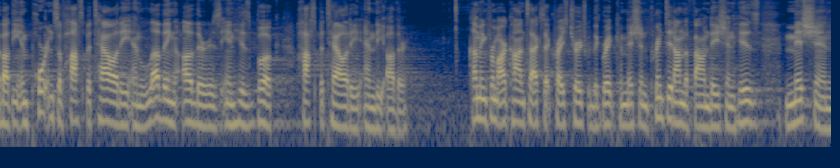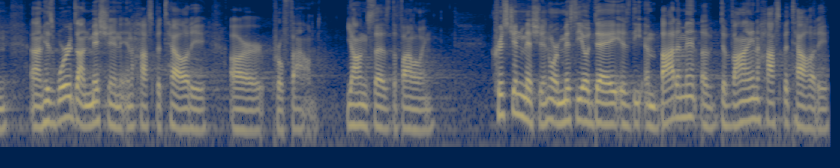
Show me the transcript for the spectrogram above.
about the importance of hospitality and loving others in his book, Hospitality and the Other. Coming from our context at Christ Church with the Great Commission printed on the foundation, his mission, um, his words on mission and hospitality are profound. Yong says the following Christian mission, or Missio Dei, is the embodiment of divine hospitality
